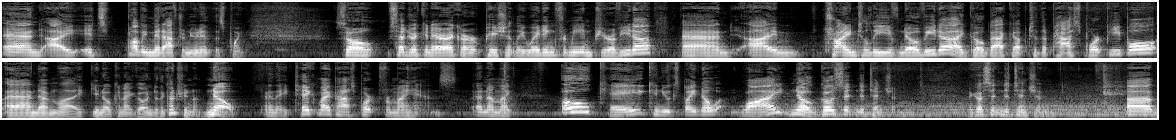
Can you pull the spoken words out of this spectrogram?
and I it's probably mid afternoon at this point. So Cedric and Erik are patiently waiting for me in Pura Vida, and I'm trying to leave no Vida. I go back up to the passport people, and I'm like, you know, can I go into the country now? No. And they take my passport from my hands, and I'm like, okay, can you explain? No, why? No, go sit in detention. I go sit in detention. Uh,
